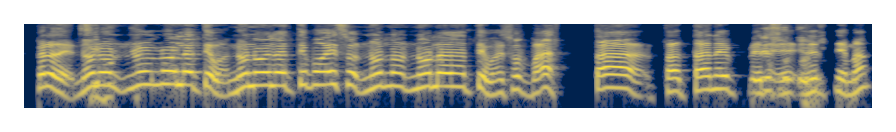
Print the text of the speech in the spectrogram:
Espérate, no, no, no, no el tema, no, no el tema eso, no, no, no el tema, eso va, está, está, en, el, tema.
